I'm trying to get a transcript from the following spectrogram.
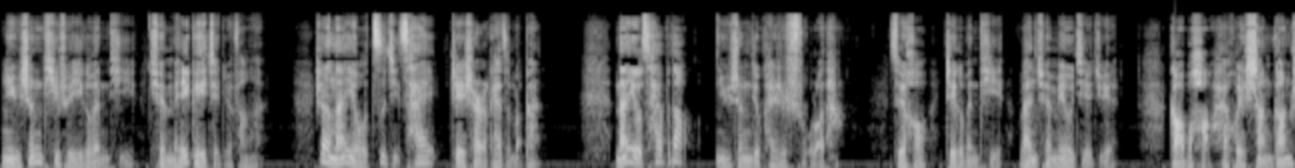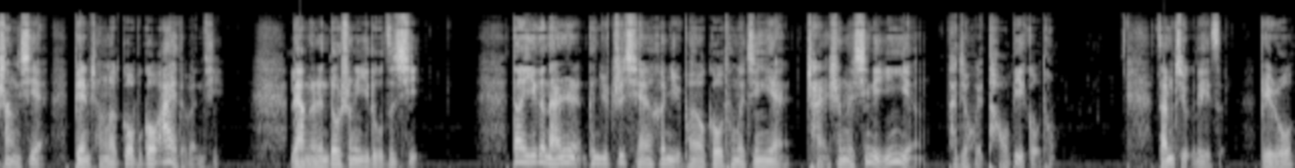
女生提出一个问题，却没给解决方案，让男友自己猜这事儿该怎么办。男友猜不到，女生就开始数落他。最后这个问题完全没有解决，搞不好还会上纲上线，变成了够不够爱的问题，两个人都生一肚子气。当一个男人根据之前和女朋友沟通的经验产生了心理阴影，他就会逃避沟通。咱们举个例子，比如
